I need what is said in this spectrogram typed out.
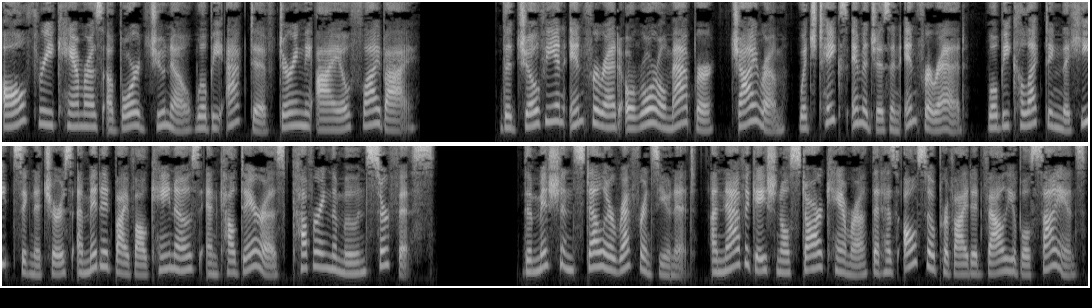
All three cameras aboard Juno will be active during the Io flyby. The Jovian Infrared Auroral Mapper, JIRAM, which takes images in infrared, will be collecting the heat signatures emitted by volcanoes and calderas covering the moon's surface. The Mission Stellar Reference Unit, a navigational star camera that has also provided valuable science,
